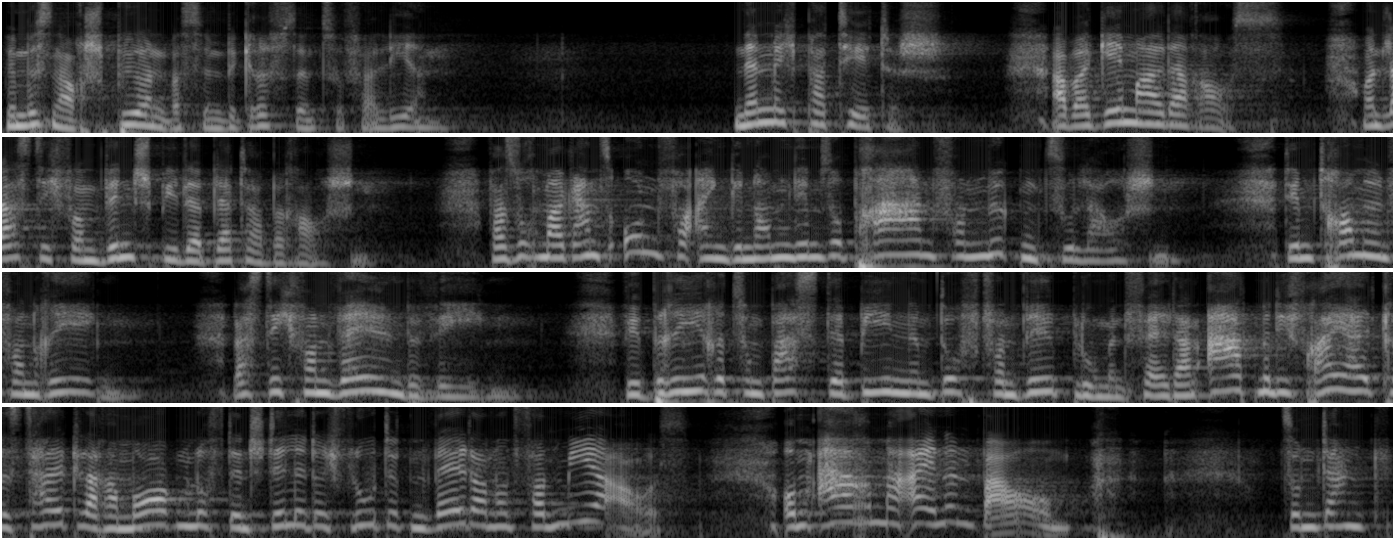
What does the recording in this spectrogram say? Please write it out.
Wir müssen auch spüren, was wir im Begriff sind zu verlieren. Nenn mich pathetisch, aber geh mal da raus und lass dich vom Windspiel der Blätter berauschen. Versuch mal ganz unvoreingenommen dem Sopran von Mücken zu lauschen, dem Trommeln von Regen. Lass dich von Wellen bewegen. Vibriere zum Bass der Bienen im Duft von Wildblumenfeldern. Atme die Freiheit kristallklarer Morgenluft in stille durchfluteten Wäldern und von mir aus. Umarme einen Baum. Zum Dank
